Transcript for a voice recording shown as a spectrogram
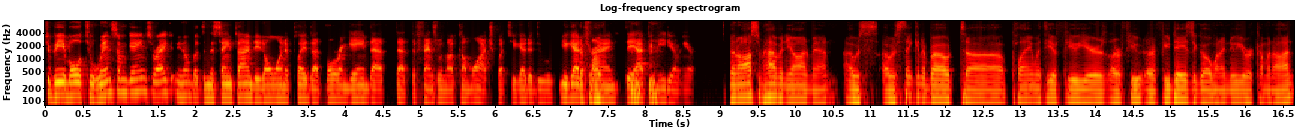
to be able to win some games, right? You know, but in the same time, they don't want to play that boring game that that the fans will not come watch. But you got to do, you got to find right. the happy medium here. It's been awesome having you on, man. I was I was thinking about uh, playing with you a few years or a few or a few days ago when I knew you were coming on,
